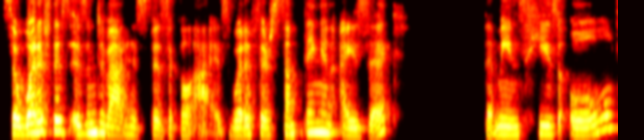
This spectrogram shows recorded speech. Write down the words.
So, what if this isn't about his physical eyes? What if there's something in Isaac that means he's old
